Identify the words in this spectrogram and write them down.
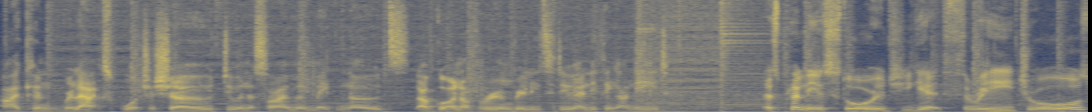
I can relax, watch a show, do an assignment, make notes. I've got enough room really to do anything I need. There's plenty of storage. You get three drawers,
